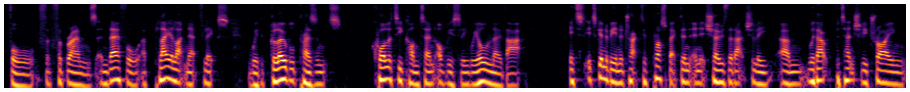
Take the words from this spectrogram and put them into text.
for, for for brands. And therefore a player like Netflix with global presence quality content obviously we all know that it's it's going to be an attractive prospect. And, and it shows that actually um, without potentially trying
